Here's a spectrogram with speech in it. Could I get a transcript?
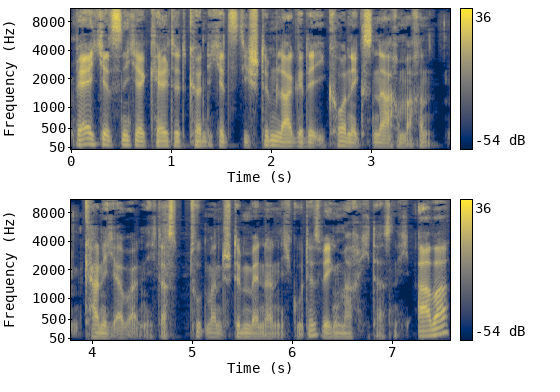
Wäre ich jetzt nicht erkältet, könnte ich jetzt die Stimmlage der Iconics nachmachen. Kann ich aber nicht. Das tut meinen Stimmbändern nicht gut. Deswegen mache ich das nicht. Aber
